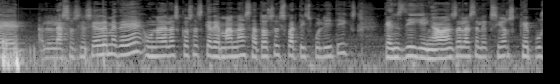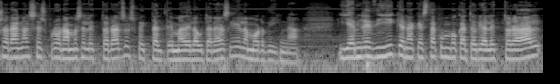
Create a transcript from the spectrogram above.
eh, l'associació de MD, una de les coses que demanes a tots els partits polítics que ens diguin abans de les eleccions què posaran als seus programes electorals respecte al tema de l'eutanàsia i la mort digna. I hem de dir que en aquesta convocatòria electoral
